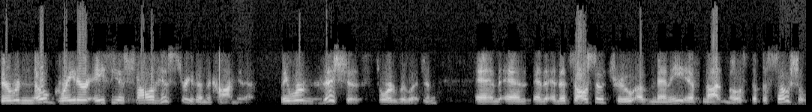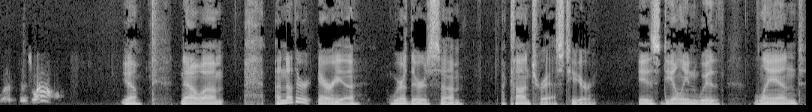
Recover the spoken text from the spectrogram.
There were no greater atheists in all of history than the communists. They were vicious toward religion, and and and and it's also true of many, if not most, of the socialists as well. Yeah. Now, um, another area where there's um, a contrast here is dealing with land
